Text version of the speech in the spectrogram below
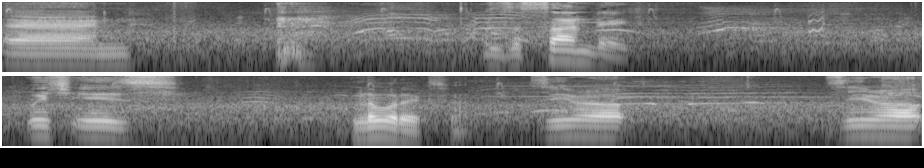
and it's a Sunday, which is Lower extra. zero zero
